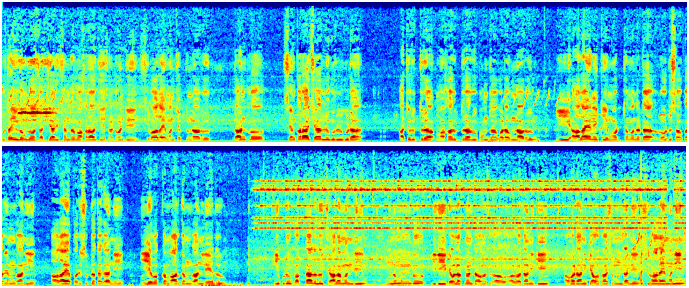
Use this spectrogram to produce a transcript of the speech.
కృతయుగంలో సత్యాదిచంద్ర మహారాజు చేసినటువంటి శివాలయం అని చెప్తున్నారు. దాంట్లో శంకరాచార్యులు గురువు కూడా అతిరుద్ర మహరుద్ర రూపంతో కూడా ఉన్నారు. ఈ ఆలయానికి మొట్టమొదట రోడ్డు సౌకర్యం కానీ ఆలయ పరిశుభ్రత కానీ ఏ ఒక్క మార్గం కానీ లేదు. ఇప్పుడు భక్తాదులు చాలామంది మునుముందు ఇది డెవలప్మెంట్ అవ- అవ- అవ్వడానికి అవ్వడానికి అవకాశం ఉందని శివాలయం అని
